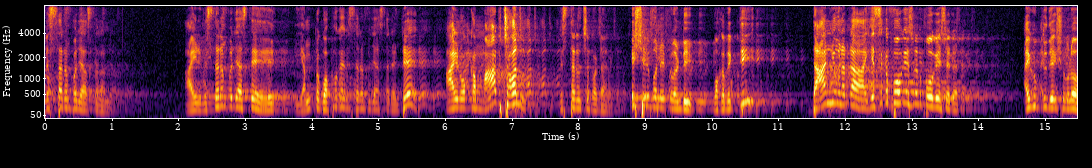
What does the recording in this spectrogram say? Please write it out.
విస్తరింపజేస్తానన్నాడు ఆయన విస్తరింపజేస్తే ఎంత గొప్పగా విస్తరింపజేస్తాడంటే ఆయన ఒక్క మాట చాలు విస్తరించబడ్డానికి. అనేటువంటి ఒక వ్యక్తి ధాన్యమునట ఇసుక పోగేసినట్టు పోగేసాడట ఐగుప్తు దేశంలో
